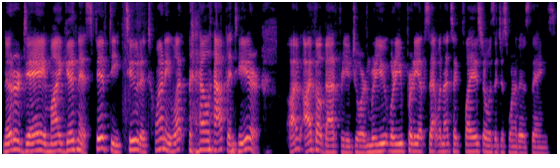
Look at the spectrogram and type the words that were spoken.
Notre Dame, my goodness, 52 to 20. What the hell happened here? I, I, felt bad for you, Jordan. Were you were you pretty upset when that took place, or was it just one of those things?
